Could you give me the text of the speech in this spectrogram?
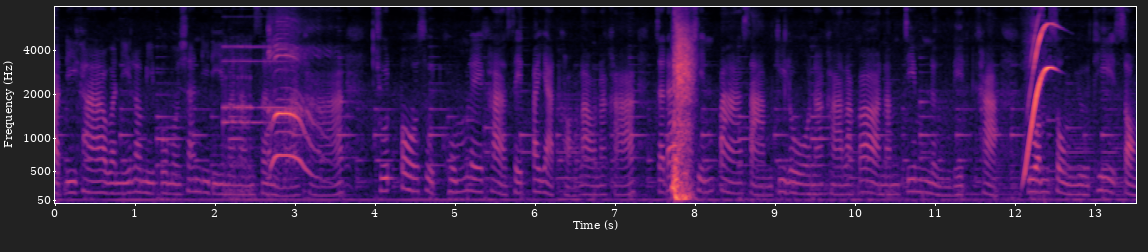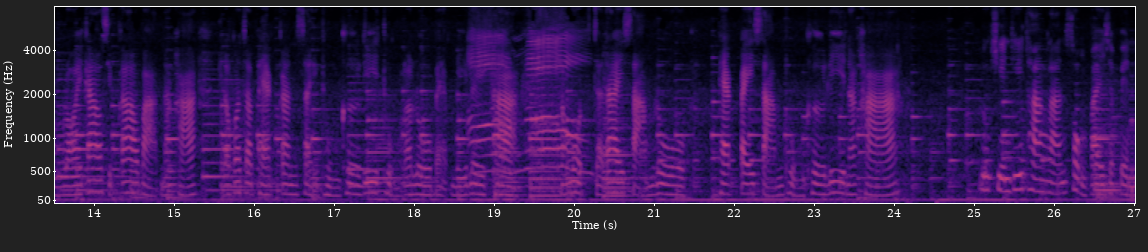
วัสดีค่ะ วันนี้เรามีโปรโมชั่นดีๆ มานำเสนอนะคะ ชุดโปรสุดคุ้มเลยค่ะเซตประหยัดของเรานะคะ จะได้ชิ้นปลา 3 กิโลนะคะ แล้วก็น้ำจิ้ม 1 ลิตรค่ะ รวมส่งอยู่ที่ 299 บาทนะคะ แล้วก็จะแพ็กกันใส่ถุงเคอรี่ถุงละโลแบบนี้เลยค่ะ ทั้งหมดจะได้ 3 โล แพ็คไป 3 ถุงเคอรี่นะคะ ลูกชิ้นที่ทางร้านส่งไปจะเป็น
